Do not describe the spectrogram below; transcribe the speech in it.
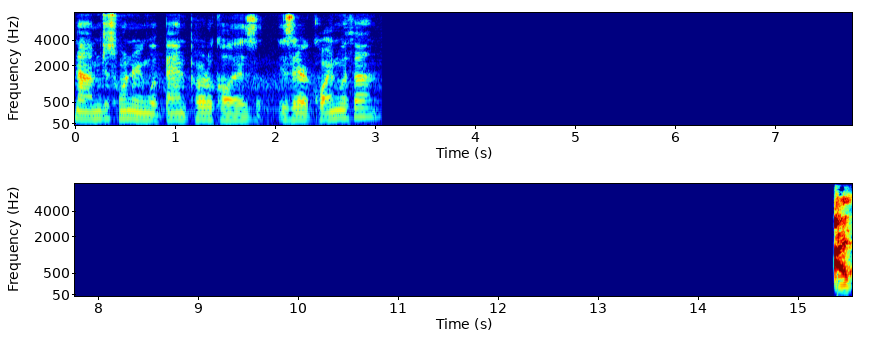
Now I'm just wondering what band protocol is. Is there a coin with that? I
